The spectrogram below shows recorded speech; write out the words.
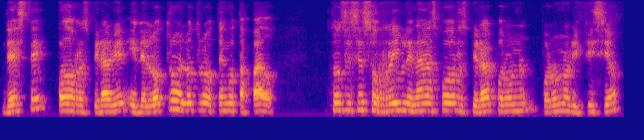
de este, puedo respirar bien, y del otro, el otro lo tengo tapado, entonces es horrible, nada más puedo respirar por un, por un orificio,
